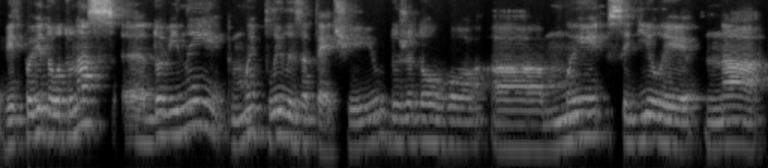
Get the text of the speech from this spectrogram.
Відповідно, от у нас е, до війни ми плили за течією дуже довго. Ми сиділи на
